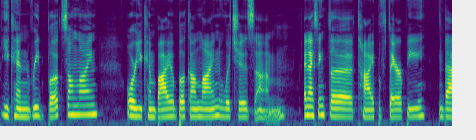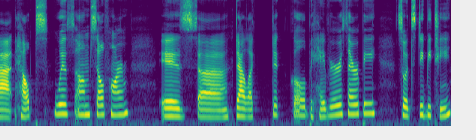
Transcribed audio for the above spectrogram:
you can read books online or you can buy a book online, which is, um, and I think the type of therapy that helps with um, self harm is uh, dialectical behavior therapy. So it's DBT.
